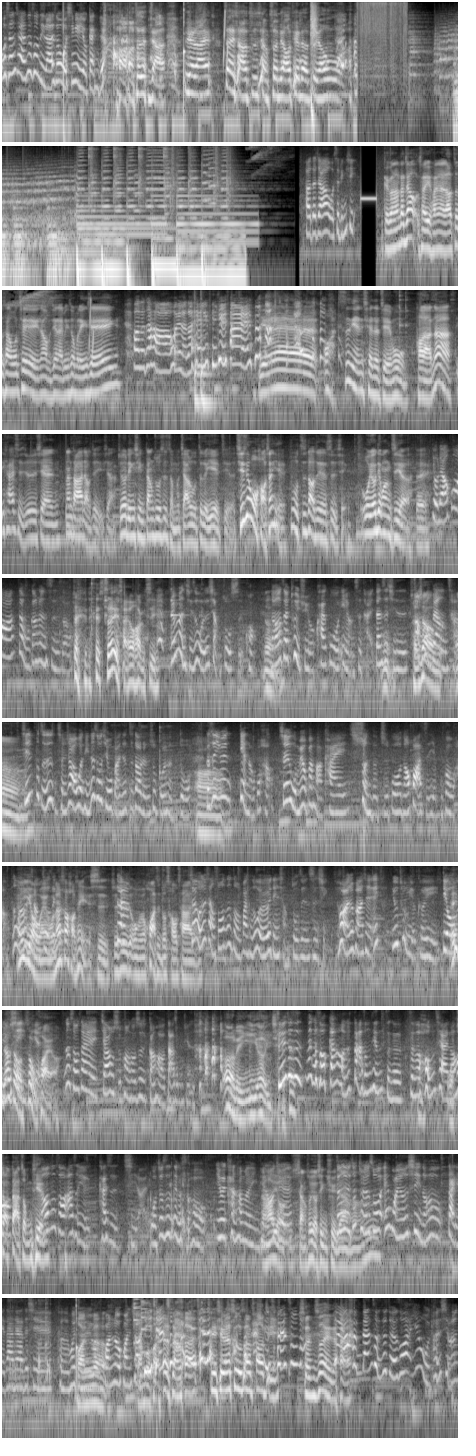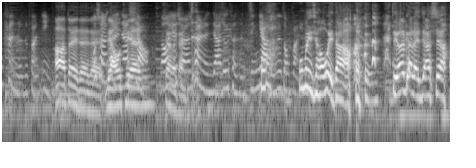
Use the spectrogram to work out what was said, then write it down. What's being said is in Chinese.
我想起来那时候你来的时候，我心里也有干掉。哦，真的假的？原来在场只想纯聊天的只有我。好，大家好，我是林星。各位观众，大家好，欢迎欢迎来到正常默契。那我们今天来宾是我们林星，Hello，大家好，欢迎来到黑林 PK 台。耶！哇，四年前的节目，好了，那一开始就是先让大家了解一下，就是林星当初是怎么加入这个业界的。其实我好像也不知道这件事情，我有点忘记了。对，有聊过啊，在我们刚认识的时候，对对，所以才会忘记。原本其实我是想做实况，嗯然后在退曲有开过一两次台，但是其实状况非常差。嗯其实不只是成效的问题，那时候其实我本来就知道人数不会很多，哦可是因为电脑不好，所以我没有办法开顺的直播，然后画质也不够好。那我又想我那时候好像也是，就是我们画质都超差的。所以我就想说，那怎么办？可是我有一点想做这件事情，后来就发现，哎、y o u t u b e 也可以丢哎、游那时候有戏影片。这么快啊？那时候在加入实况的时候是刚好大中天，二零一二以前其实，就是那个时候刚好就大中天整个整个红起来，然我叫后大中天然，后那时候阿成也开始起来，我就是那个时候因为看他们的影片，然后觉得。想说有兴趣这对，对，就觉得说，哎、玩游戏，然后带给大家这些可能会觉得欢乐有欢乐欢笑。以前想不 以前的树上超级 纯粹的对啊很单纯，就觉得说，因为我很喜欢看人的反应，啊，对对对我喜欢，看聊人家天笑，然后也喜欢看人家就是可能很惊讶的那种反应。我们以前好伟大哦，喜欢看人家笑，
